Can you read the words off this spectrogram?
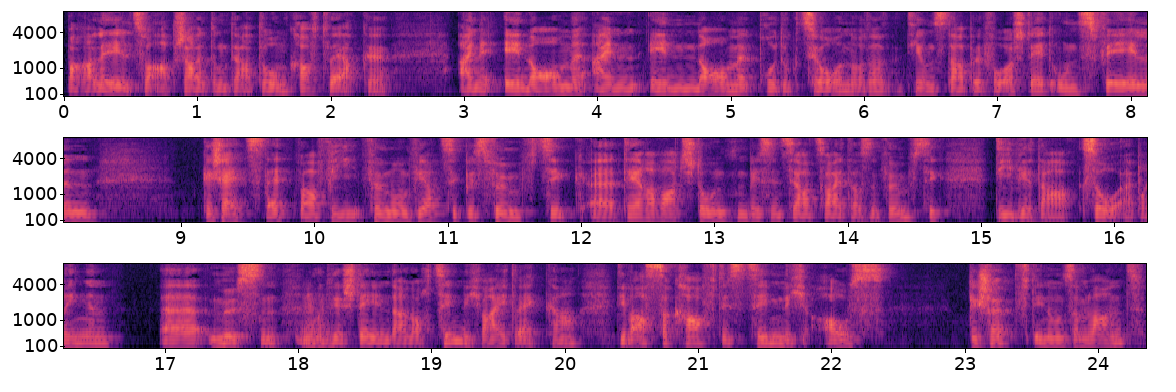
parallel zur Abschaltung der Atomkraftwerke eine enorme, eine enorme Produktion, oder, die uns da bevorsteht. Uns fehlen geschätzt etwa 45 bis 50 äh, Terawattstunden bis ins Jahr 2050, die wir da so erbringen äh, müssen. Mhm. Und wir stehen da noch ziemlich weit weg. Ja? Die Wasserkraft ist ziemlich ausgeschöpft in unserem Land.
